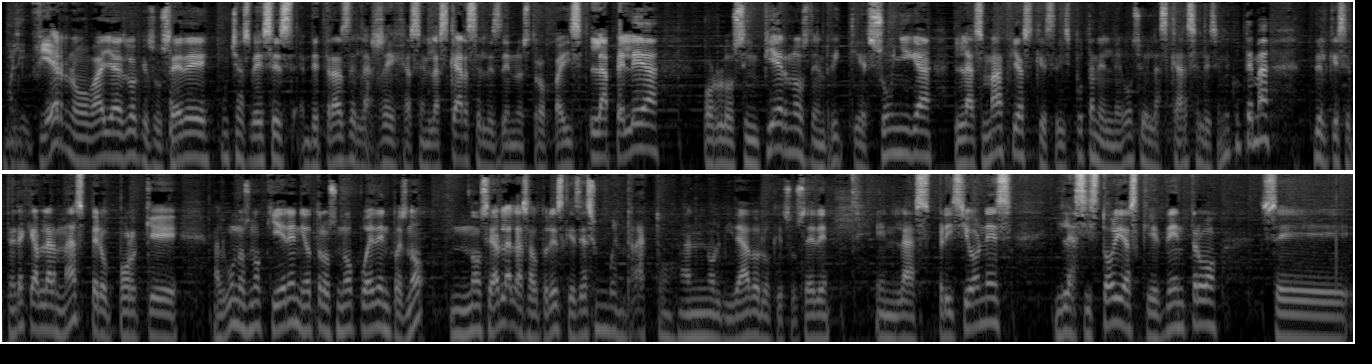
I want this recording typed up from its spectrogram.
como el infierno. Vaya, es lo que sucede muchas veces detrás de las rejas, en las cárceles de nuestro país. La pelea por los infiernos de Enrique Zúñiga, las mafias que se disputan el negocio de las cárceles. Un tema del que se tendría que hablar más, pero porque algunos no quieren y otros no pueden, pues no, no se habla. Las autoridades que desde hace un buen rato han olvidado lo que sucede en las prisiones y las historias que dentro se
